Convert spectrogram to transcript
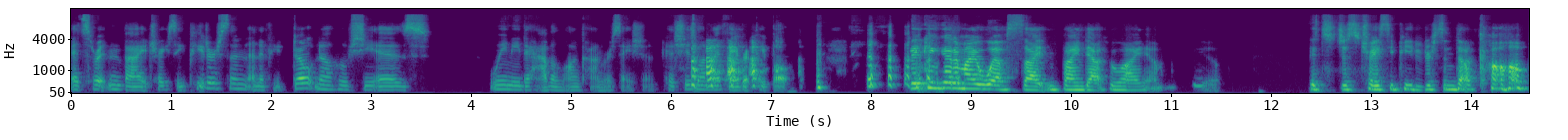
It's written by Tracie Peterson. And if you don't know who she is, we need to have a long conversation because she's one of my favorite people. they can go to my website and find out who I am. Yeah. It's just traciepeterson.com.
